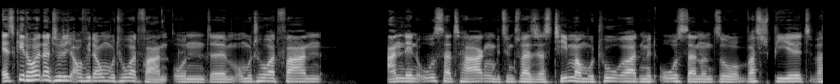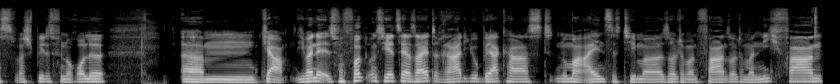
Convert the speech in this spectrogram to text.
es geht heute natürlich auch wieder um Motorradfahren und ähm, um Motorradfahren an den Ostertagen beziehungsweise das Thema Motorrad mit Ostern und so. Was spielt? Was was spielt es für eine Rolle? Ähm, tja, ich meine, es verfolgt uns jetzt ja seit Radio Bergcast Nummer eins das Thema, sollte man fahren, sollte man nicht fahren.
